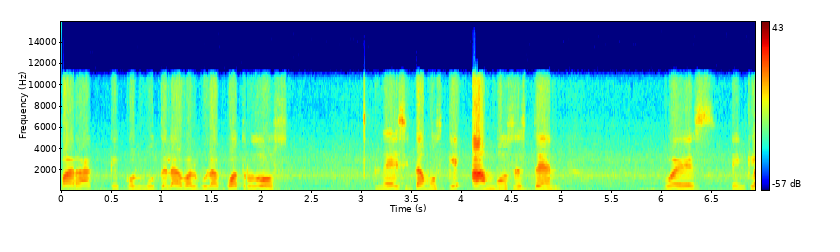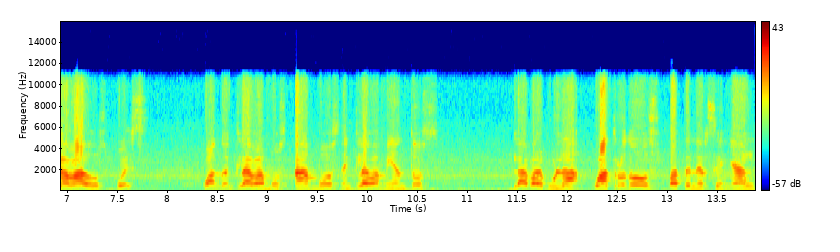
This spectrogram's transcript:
para que conmute la válvula 4.2. Necesitamos que ambos estén pues enclavados, pues. Cuando enclavamos ambos enclavamientos, la válvula 4.2 va a tener señal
